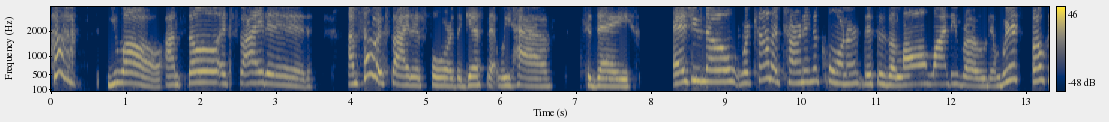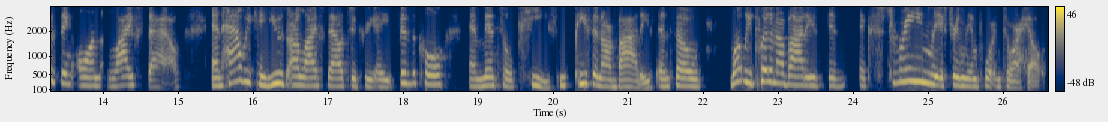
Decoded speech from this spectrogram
you all, I'm so excited I'm so excited for the guest that we have today. As you know, we're kind of turning a corner. This is a long, windy road, and we're focusing on lifestyle and how we can use our lifestyle to create physical and mental peace, peace in our bodies. And so, what we put in our bodies is extremely, extremely important to our health.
